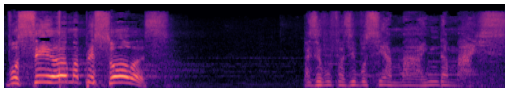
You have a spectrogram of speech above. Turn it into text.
você ama pessoas, mas eu vou fazer você amar ainda mais.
